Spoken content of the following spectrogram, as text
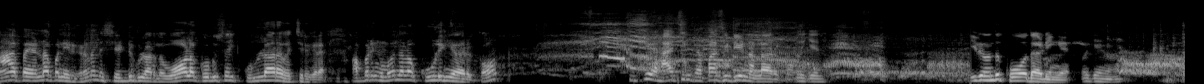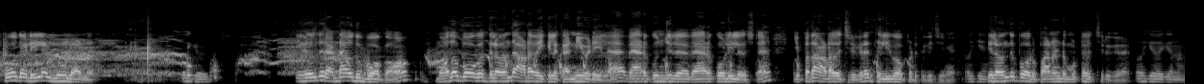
நான் இப்போ என்ன பண்ணியிருக்கிறேன்னா அந்த ஷெட்டுக்குள்ளார அந்த ஓலை குடிசைக்குள்ளார வச்சிருக்கிறேன். அப்படிங்கும்போது நல்லா கூலிங்காக இருக்கும். ஹேச்சிங் கெப்பாசிட்டியும் நல்லா இருக்கும் ஓகே இது வந்து கோதாடிங்க. ஓகேங்கண்ணா கோதாடியில் நூலானு. ஓகே இது வந்து ரெண்டாவது போகம். மொத போகத்தில் வந்து அடை வைக்கல கன்னி வடையில். வேற குஞ்சில் வேற கோழியில் வச்சிட்டேன். இப்போ தான் அடை வச்சிருக்கிறேன். தெளிவாக படுத்துக்கிச்சுங்க. இதில் வந்து இப்போ ஒரு பன்னெண்டு முட்டை வச்சிருக்கிறேன். ஓகே ஓகேண்ணா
